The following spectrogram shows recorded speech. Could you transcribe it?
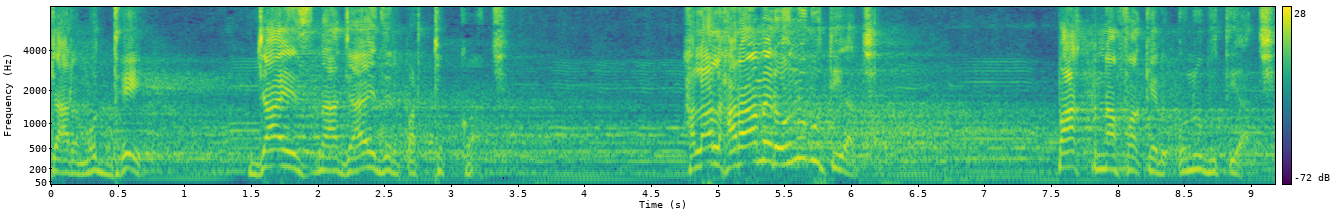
যার মধ্যে জায়েজ না জায়েজের পার্থক্য আছে। হালাল হারামের অনুভূতি আছে, পাক নাফাকের অনুভূতি আছে।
